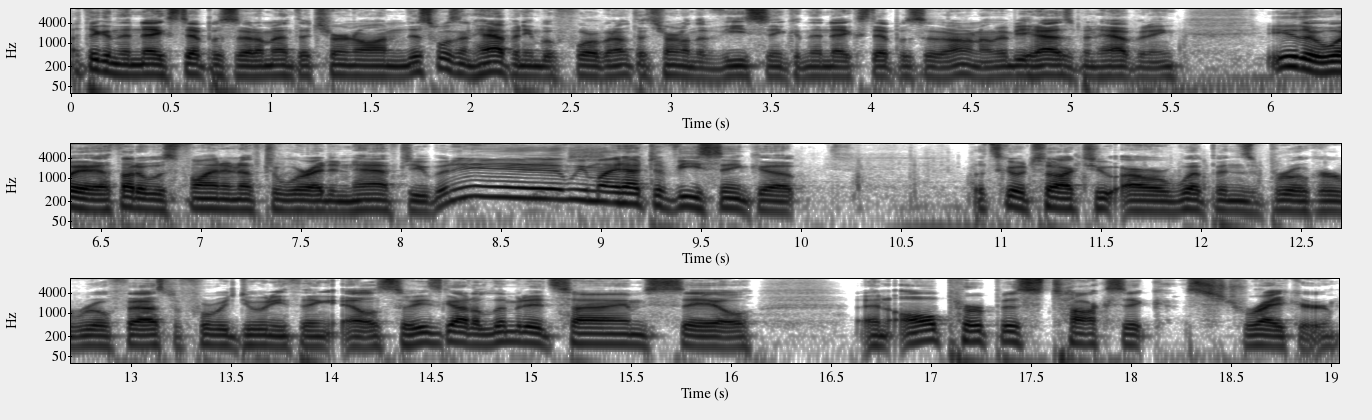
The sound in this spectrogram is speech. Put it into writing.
I think in the next episode, I'm going to have to turn on. This wasn't happening before, but I'm going to have to turn on the VSync in the next episode. I don't know. Maybe it has been happening. Either way, I thought it was fine enough to where I didn't have to, but eh, we might have to VSync up. Let's go talk to our weapons broker real fast before we do anything else. So he's got a limited time sale, an all-purpose toxic striker.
